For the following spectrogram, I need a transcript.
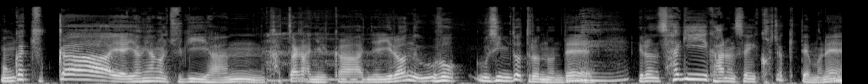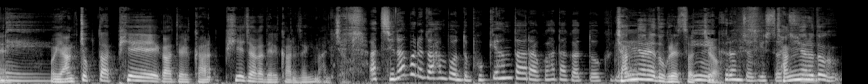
뭔가 주가에 영향을 주기 위한 가짜가 아닐까 이제 이런 의혹 의심도 들었는데 네. 이런 사기 가능성이 커졌기 때문에 네. 뭐 양쪽 다 피해가 될 가, 피해자가 될 가능성이 많죠. 아 지난번에도 한 번 또 복귀한다라고 하다가 또 그게 작년에도 그랬었죠. 예, 그런 적이 있었죠. 작년에도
